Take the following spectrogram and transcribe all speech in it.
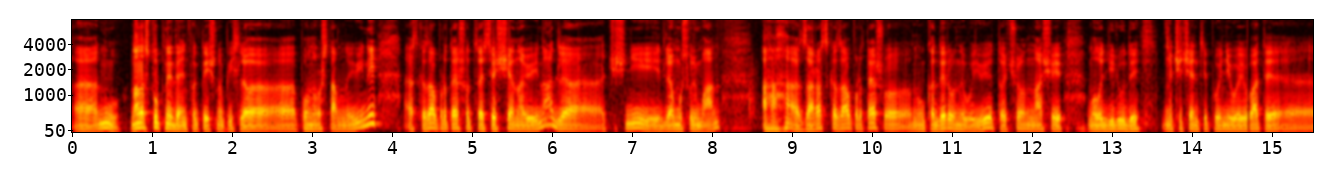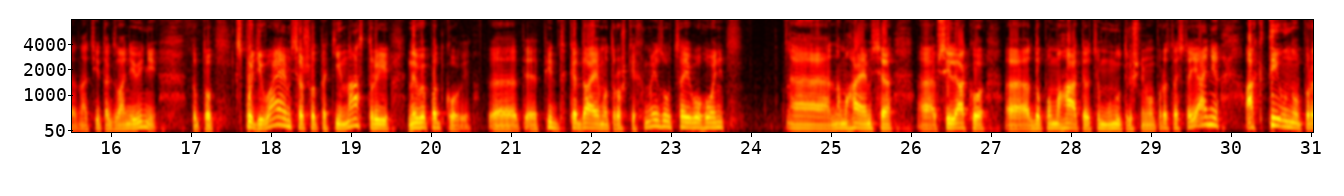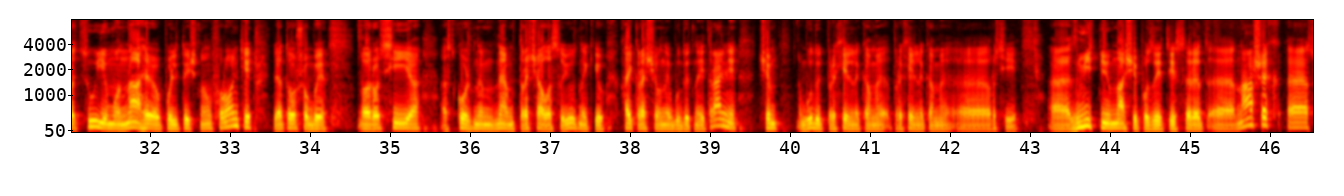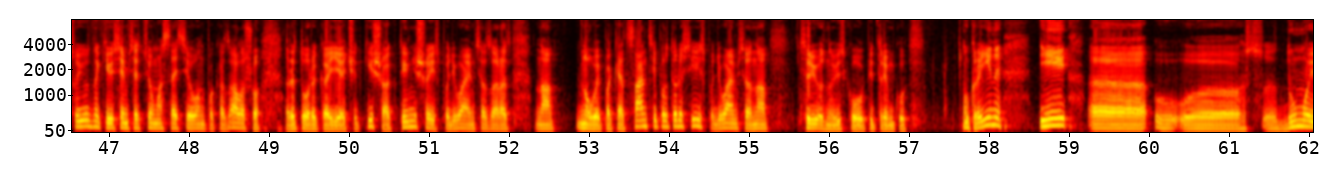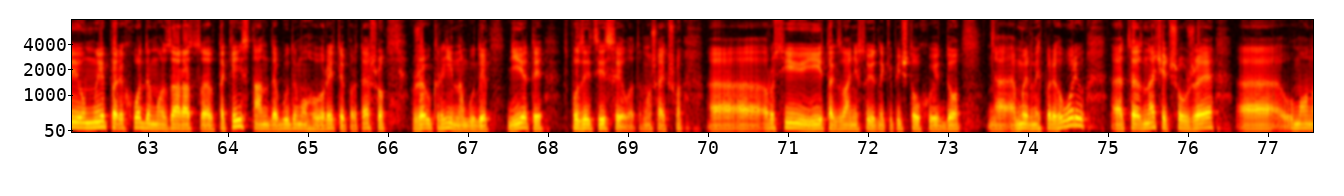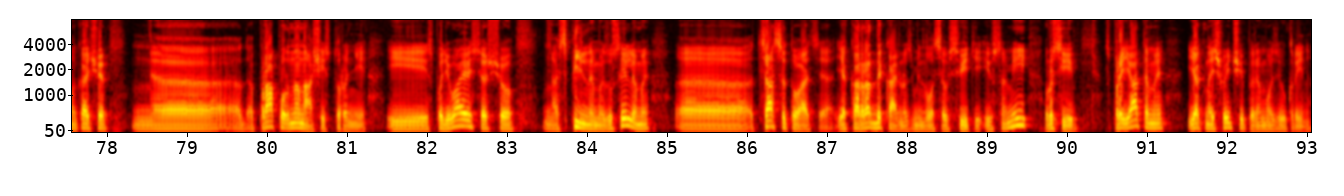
е, Ну, на наступний день, фактично, після е, повномасштабної війни, сказав про те, що це священна війна для Чечні і для мусульман. А зараз сказав про те, що ну Кадиров не воює, то що наші молоді люди, чеченці, повинні воювати е, на цій так званій війні. Тобто сподіваємося, що такі настрої не випадкові. Е, Підкидаємо трошки хмизу в цей вогонь. Е, Намагаємося е, всіляко е, допомагати цьому внутрішньому протистоянню. Активно працюємо на геополітичному фронті для того, щоб Росія з кожним днем втрачала союзників. Хай краще вони будуть нейтральні, чим будуть прихильниками, прихильниками Росії. Зміцнюємо наші позиції серед наших союзників. 77-ма сесія ООН показала, що риторика є чіткіша, активніша, і сподіваємося зараз на новий пакет санкцій проти Росії. Сподіваємося на серйозну військову підтримку України. І е, у- думаю, ми переходимо зараз в такий стан, де будемо говорити про те, що вже Україна буде діяти позиції сили. Тому що якщо е, Росію її так звані союзники підштовхують до е, мирних переговорів, е, це значить, що вже, умовно кажучи, прапор на нашій стороні. І сподіваюся, що спільними зусиллями ця ситуація, яка радикально змінилася в світі і в самій Росії, сприятиме якнайшвидшій перемозі України.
